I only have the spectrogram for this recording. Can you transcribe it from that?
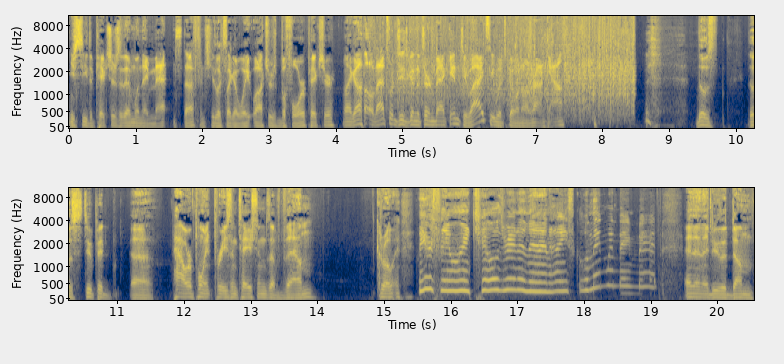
You see the pictures of them when they met and stuff, and she looks like a Weight Watchers before picture. Like, oh, that's what she's going to turn back into. I see what's going on around here. those those stupid uh, PowerPoint presentations of them growing. We were they were children, and then in high school, and then when they met, and then they do the dumb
